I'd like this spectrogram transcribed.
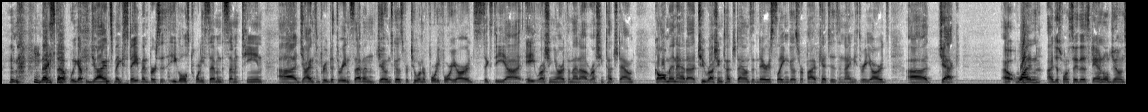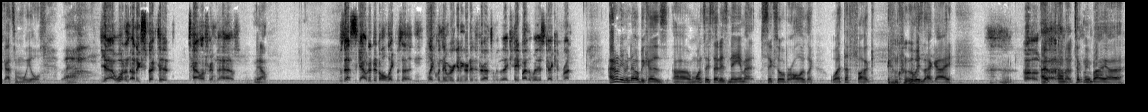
Next up, we got the Giants make statement versus Eagles, twenty-seven to seventeen. Uh, Giants improved to three and seven. Jones goes for two hundred forty-four yards, sixty-eight rushing yards, and then a rushing touchdown. Gallman had uh, two rushing touchdowns, and Darius Slayton goes for five catches and 93 yards. Uh, Jack, uh, one, I just want to say this: Daniel Jones got some wheels. Yeah, what an unexpected talent for him to have. Yeah. Was that scouted at all? Like, was that like when they were getting ready to draft him? Were they like, "Hey, by the way, this guy can run"? I don't even know because uh, once they said his name at six overall, I was like, "What the fuck? Who is that guy?" Oh I. I don't know. It took me by uh,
